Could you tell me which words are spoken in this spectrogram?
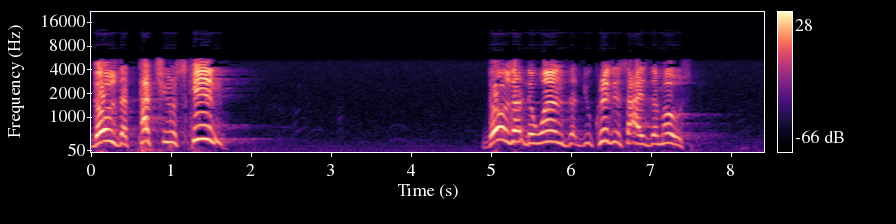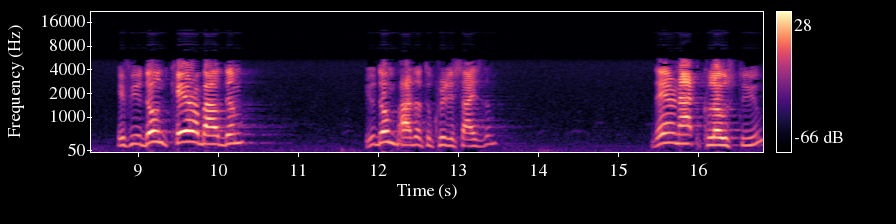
Those that touch your skin. Those are the ones that you criticize the most. If you don't care about them, you don't bother to criticize them. They're not close to you.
